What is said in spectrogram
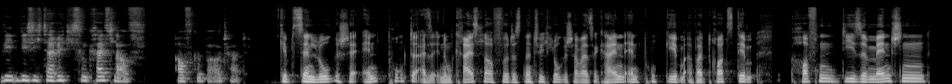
wie, wie sich da richtig so ein Kreislauf aufgebaut hat. Gibt es denn logische Endpunkte? Also in einem Kreislauf würde es natürlich logischerweise keinen Endpunkt geben, aber trotzdem hoffen diese Menschen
